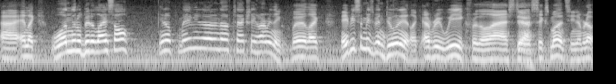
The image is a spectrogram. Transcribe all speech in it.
Uh, and, like, one little bit of Lysol, you know, maybe not enough to actually harm anything. But, like, maybe somebody's been doing it, like, every week for the last Yeah. uh, six months. You never know.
